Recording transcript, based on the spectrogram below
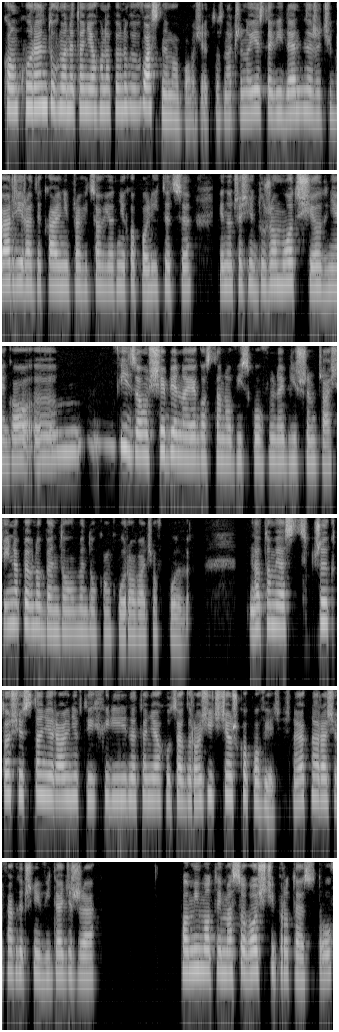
konkurentów ma Netanyahu na pewno we własnym obozie. To znaczy, no jest ewidentne, że ci bardziej radykalni prawicowi od niego politycy, jednocześnie dużo młodsi od niego, widzą siebie na jego stanowisku w najbliższym czasie i na pewno będą, będą konkurować o wpływy. Natomiast czy ktoś jest w stanie realnie w tej chwili Netanyahu zagrozić, ciężko powiedzieć. No jak na razie faktycznie widać, że pomimo tej masowości protestów,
